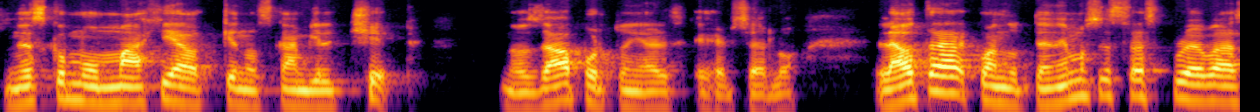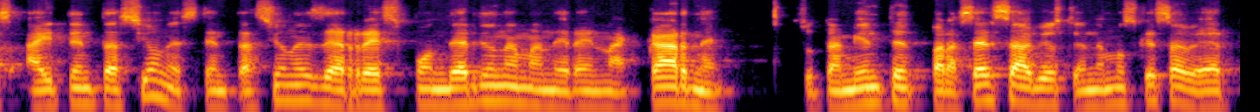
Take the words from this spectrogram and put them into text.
No es como magia que nos cambie el chip, nos da oportunidad de ejercerlo. La otra, cuando tenemos estas pruebas, hay tentaciones, tentaciones de responder de una manera en la carne. So, también para ser sabios tenemos que saber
